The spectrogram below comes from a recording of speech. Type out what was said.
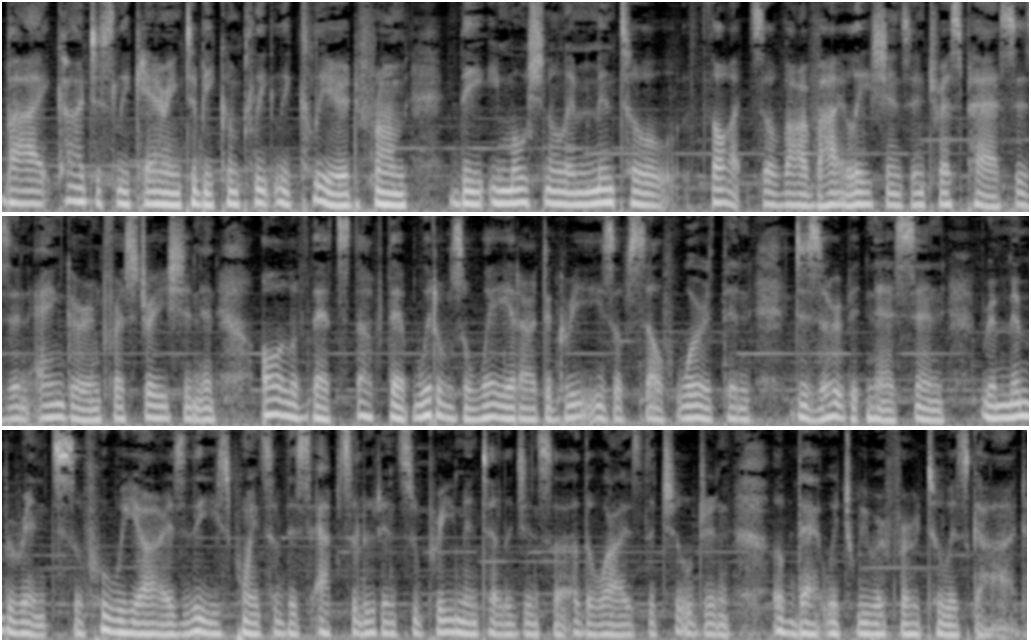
by consciously caring to be completely cleared from the emotional and mental thoughts of our violations and trespasses and anger and frustration and all of that stuff that whittles away at our degrees of self worth and deservedness and remembrance of who we are as these points of this absolute and supreme intelligence, or otherwise the children of that which we refer to as God.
